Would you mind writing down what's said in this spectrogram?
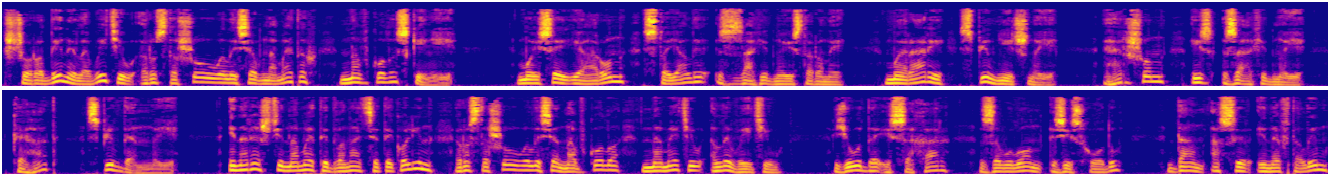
що родини левитів розташовувалися в наметах навколо Скинії. Мойсей і Аарон стояли з західної сторони, Мерарі з північної, Гершон із західної, Кегат з південної. І нарешті намети дванадцяти колін розташовувалися навколо наметів левитів, Юда і Сахар, Завулон зі сходу, Дан, Асир і Нефталим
